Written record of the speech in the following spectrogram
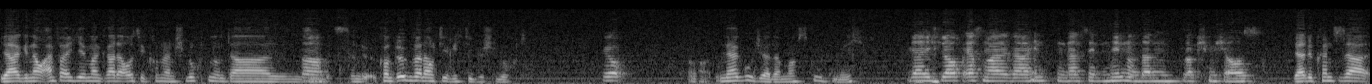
Ja, genau, einfach hier mal geradeaus, hier kommen dann Schluchten und da Ja. sind- dann kommt irgendwann auch die richtige Schlucht. Jo. Oh, Na gut, ja, dann mach's gut, nicht? Ja, ich laufe erstmal da hinten, ganz hinten hin und dann lock ich mich aus. Ja, du kannst da,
